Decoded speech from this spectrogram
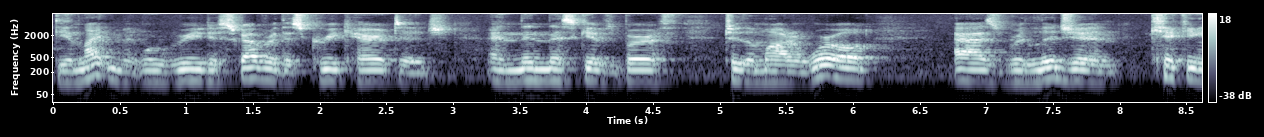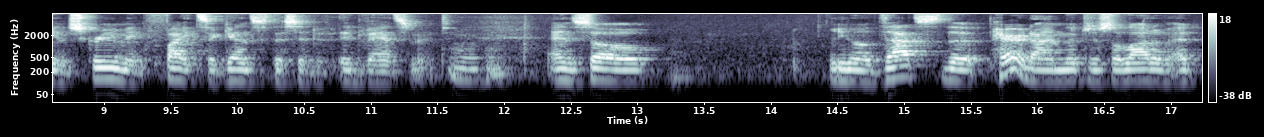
the Enlightenment where we rediscover this Greek heritage. And then this gives birth to the modern world as religion kicking and screaming fights against this advancement. Mm-hmm. And so, you know, that's the paradigm that just a lot of ed-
